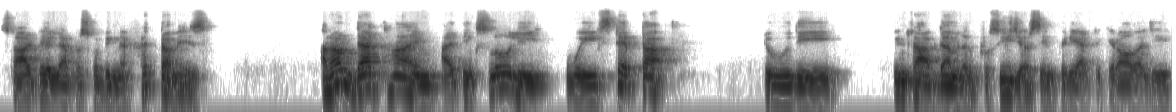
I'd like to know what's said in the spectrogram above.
started laparoscopic nephrectomies. Around that time, I think slowly we stepped up to the intra-abdominal procedures in pediatric urology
